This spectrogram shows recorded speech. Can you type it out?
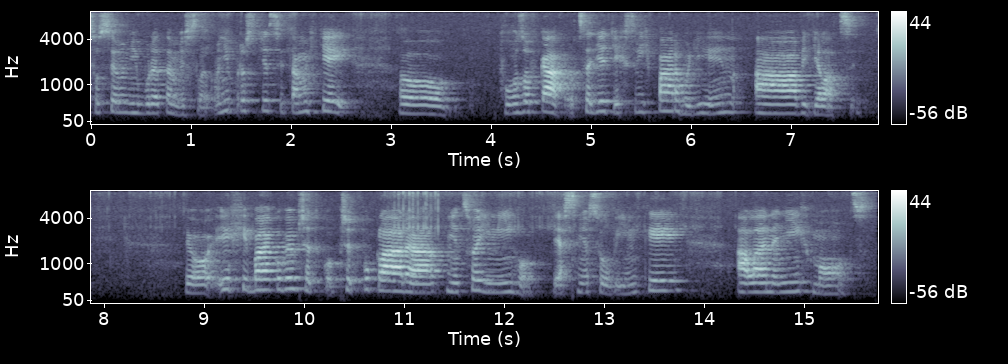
co si o nich budete myslet. Oni prostě si tam chtějí v uvozovkách odsedět těch svých pár hodin a vydělat si. Jo, je chyba jakoby předpokládat něco jiného. Jasně jsou výjimky, ale není jich moc.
